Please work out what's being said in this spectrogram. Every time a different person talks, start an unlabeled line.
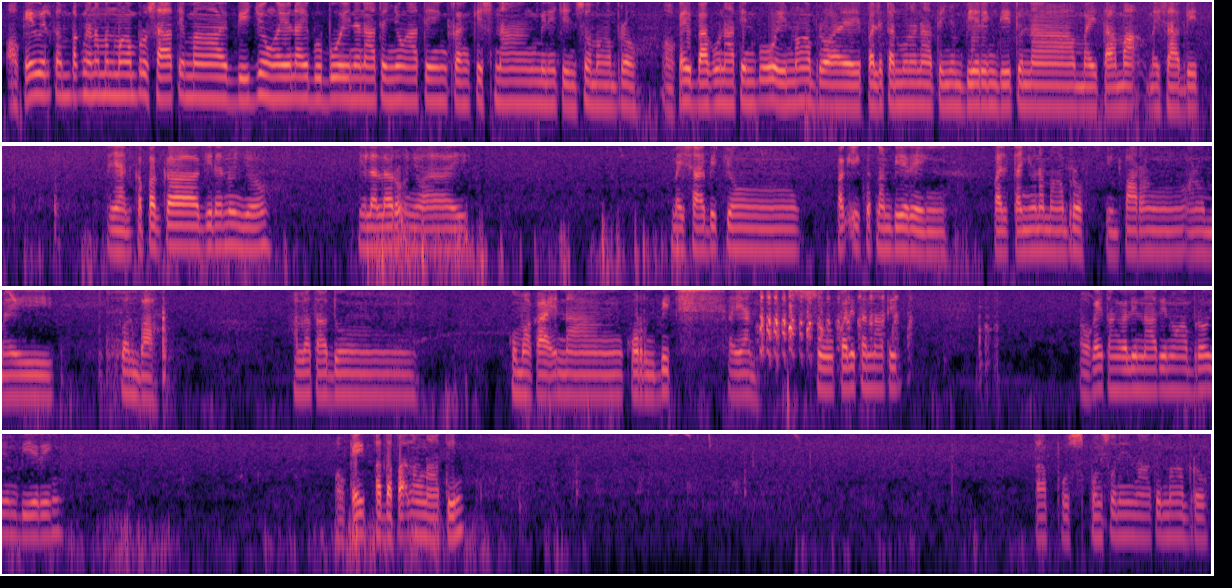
Okay, welcome back na naman mga bro sa ating mga video. Ngayon ay bubuuin na natin yung ating crankcase ng mini chainsaw mga bro. Okay, bago natin buuin mga bro ay palitan muna natin yung bearing dito na may tama, may sabit. Ayan, kapag ka ginanon nyo, nilalaro nyo ay may sabit yung pag-ikot ng bearing, palitan nyo na mga bro. Yung parang ano may kuan ba? Halatadong kumakain ng corn beets ayan. So palitan natin. Okay tanggalin natin mga bro yung bearing. Okay padapa lang natin. Tapos punsunin natin mga bro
